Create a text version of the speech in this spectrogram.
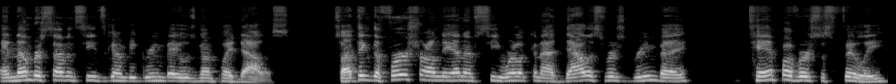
And number seven seed is gonna be Green Bay, who's gonna play Dallas. So I think the first round the NFC, we're looking at Dallas versus Green Bay, Tampa versus Philly,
